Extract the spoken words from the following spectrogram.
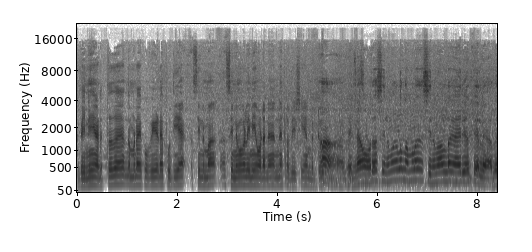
അപ്പൊ ഇനി അടുത്തത് നമ്മുടെ കുവിയുടെ പുതിയ സിനിമ സിനിമകൾ ഇനി ഉടനെ തന്നെ പ്രതീക്ഷിക്കാൻ പറ്റും പിന്നെ ഓരോ സിനിമകളും നമ്മൾ സിനിമകളുടെ കാര്യമൊക്കെ അല്ലേ അത്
